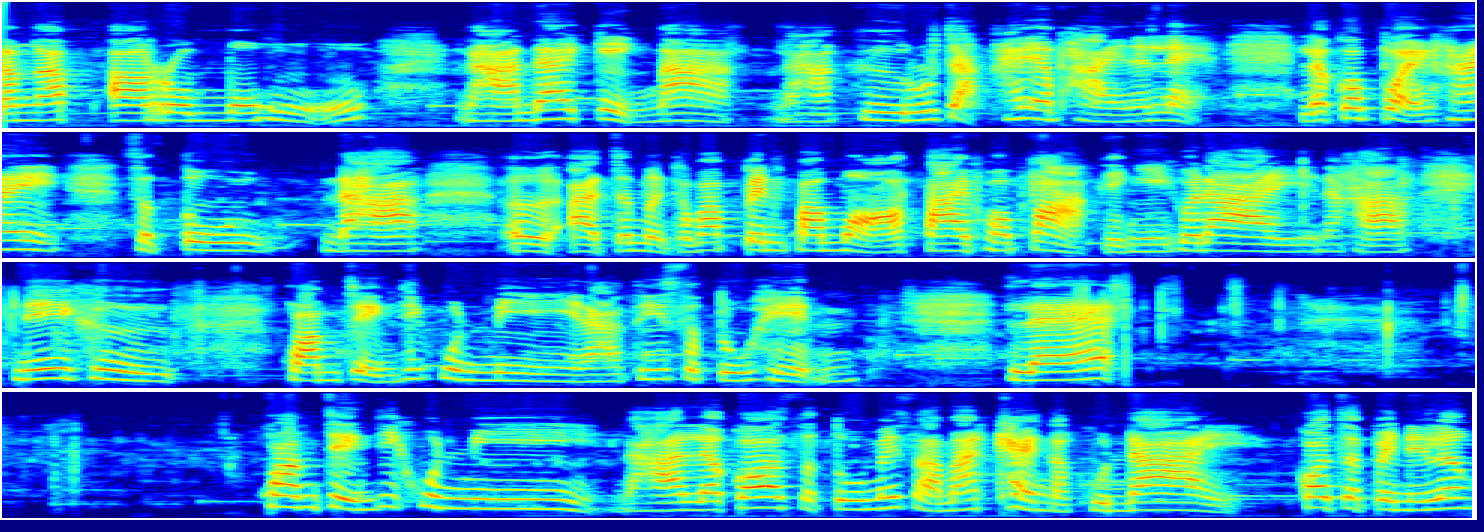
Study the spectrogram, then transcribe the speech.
ระงับอารมณ์โมโหนะคะ ได้เก่งมากนะคะ คือรู้จักให้อภัยนั่นแหละ แล้วก็ปล่อยให้ศัตรูนะคะ เอออาจจะเหมือนกับว่าเป็นปลาหมอตายเพราะปากอย่างนี้ก็ได้นะคะ นี่คือความเจ๋งที่คุณมีนะคะที่ศัตรูเห็น และ ความเจ๋งที่คุณมีนะคะ แล้วก็ศัตรูไม่สามารถแข่งกับคุณได้ ก็จะเป็นในเรื่อง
